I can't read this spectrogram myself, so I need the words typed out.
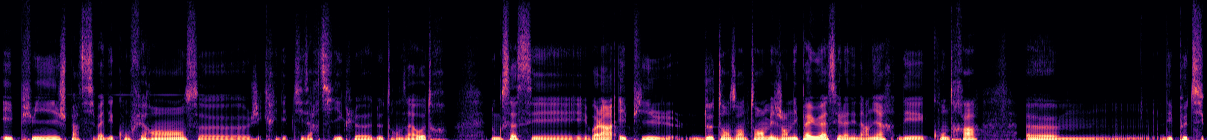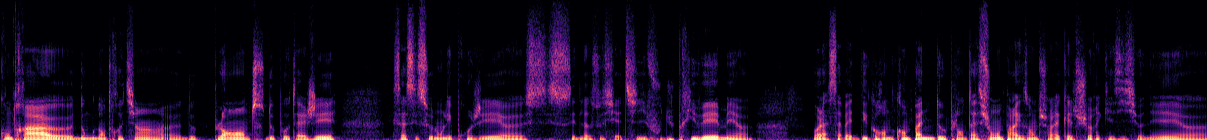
Et puis je participe à des conférences. j'écris des petits articles de temps à autre. Donc ça c'est voilà. Et puis de temps en temps, mais j'en ai pas eu assez l'année dernière, des contrats des petits contrats euh, donc d'entretien euh, de plantes, de potagers. Ça, c'est selon les projets, euh, c'est de l'associatif ou du privé, mais euh, voilà, ça va être des grandes campagnes de plantation, par exemple, sur laquelle je suis réquisitionnée. euh,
